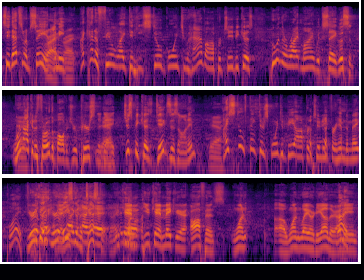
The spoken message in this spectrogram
See, that's what I'm saying. Right, I mean, right. I kind of feel like that he's still going to have opportunity because who in their right mind would say, listen, we're yeah. not going to throw the ball to Drew Pearson today yeah. just because Diggs is on him. Yeah. I still think there's going to be opportunity for him to make play. You're at, least, you're least going to test I, it, right? You can't, well, you can't make your offense one uh, one way or the other. Right. I mean,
